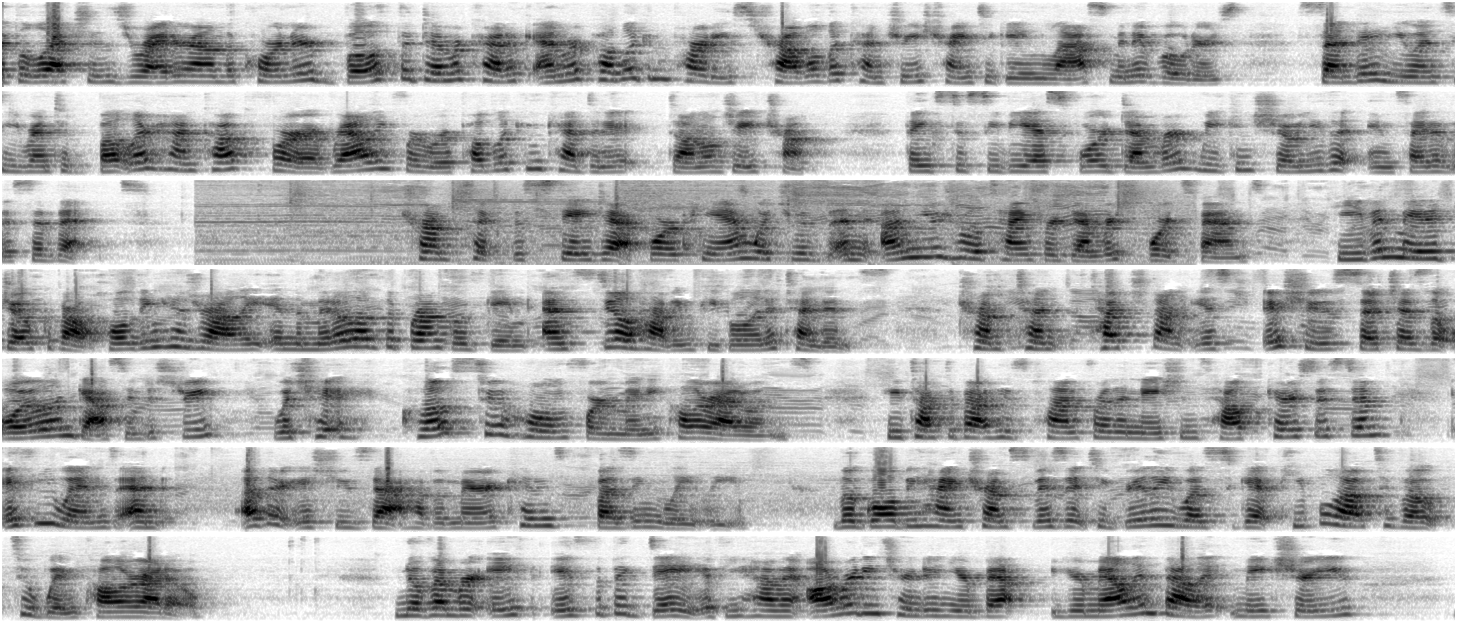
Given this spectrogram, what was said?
With elections right around the corner, both the Democratic and Republican parties travel the country trying to gain last minute voters. Sunday, UNC rented Butler Hancock for a rally for Republican candidate Donald J. Trump. Thanks to CBS 4 Denver, we can show you the inside of this event. Trump took the stage at 4 p.m., which was an unusual time for Denver sports fans. He even made a joke about holding his rally in the middle of the Broncos game and still having people in attendance. Trump touched on is- issues such as the oil and gas industry, which hit close to home for many Coloradoans. He talked about his plan for the nation's healthcare system if he wins and other issues that have Americans buzzing lately. The goal behind Trump's visit to Greeley was to get people out to vote to win Colorado. November 8th is the big day. If you haven't already turned in your ba- your mail-in ballot, make sure you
